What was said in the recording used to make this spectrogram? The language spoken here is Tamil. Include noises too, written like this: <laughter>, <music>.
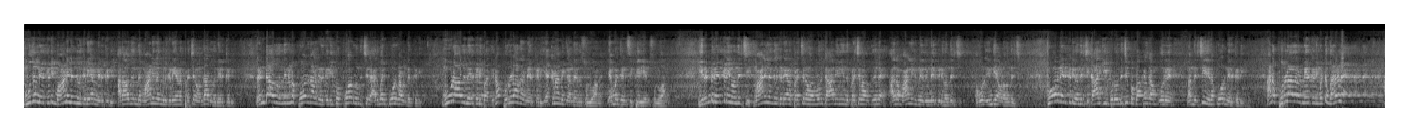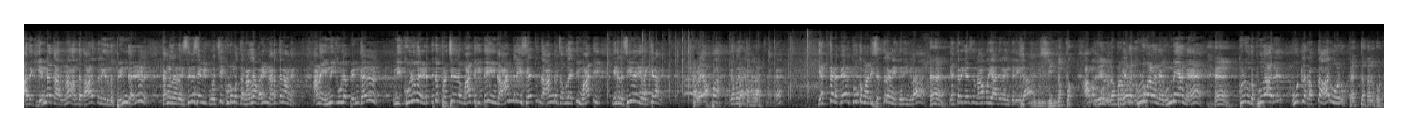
முதல் நெருக்கடி மாநிலங்களுக்கு இடையான நெருக்கடி. அதாவது இந்த மாநிலங்களுக்கு இடையான பிரச்சனை வந்து அது ஒரு நெருக்கடி. ரெண்டாவது வந்து என்னன்னா போர்க்கால நெருக்கடி. இப்போ போர் வந்துச்சுல அது மாதிரி போர்க்கால நெருக்கடி. மூணாவது நெருக்கடி பார்த்தீங்கன்னா பொருளாதார நெருக்கடி. எக்கனாமிக் அந்த இது சொல்லுவாங்க. எமர்ஜென்சி பீரியட்னு சொல்லுவாங்க. இரண்டு நெருக்கடி வந்துருச்சு. மாநிலங்களுக்கு இடையான பிரச்சனை வரும்போது காவிரி இந்த பிரச்சனை வந்ததுல அதெல்லாம் மாநில நெரு- நெருக்கடி வந்துருச்சு. இந்தியாவில் வந்துருச்சு. போர் நெருக்கடி வந்துருச்சு. கார்கில் போர் வந்துச்சு இப்போ பகல்காம் போர் வந்துருச்சு. இந்த போர் நெருக்கடி. ஆனா பொருளாதார நெருக்கடி மட்டும் வரல. அதுக்கு என்ன காரணம்னா அந்த காலத்துல இருந்த பெண்கள் தங்களுடைய சிறு சேமிப்பு வச்சு குடும்பத்தை நல்லா வழி நடத்தினாங்க. ஆனா இன்னைக்கு உள்ள பெண்கள் இன்னைக்கு குழுவை எடுத்துட்டு பிரச்சனையில மாட்டிக்கிட்டு எங்க ஆண்களையும் சேர்த்து இந்த ஆண்கள் சமுதாயத்தையும் மாட்டி எங்களை சீரடி வைக்கிறாங்க? எத்தனை பேர் தூக்கு மாட்டி செத்துறாங்க தெரியுங்களா. எத்தனை கேஸ் நான் போய் ஆஜராங்க தெரியுங்களா? <laughs> என்னப்பா? குழுவாளங்க உண்மையாங்க. குழு இந்த புதாறு வீட்டுல ரத்த ஆறு ஓடும். ரத்த அறுகோடு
